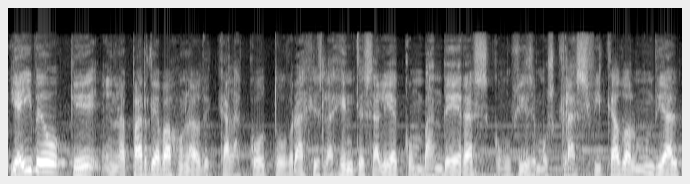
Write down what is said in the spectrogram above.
Y ahí veo que en la parte de abajo, en el lado de Calacoto, Obrajes, la gente salía con banderas, como si hubiésemos clasificado al Mundial,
